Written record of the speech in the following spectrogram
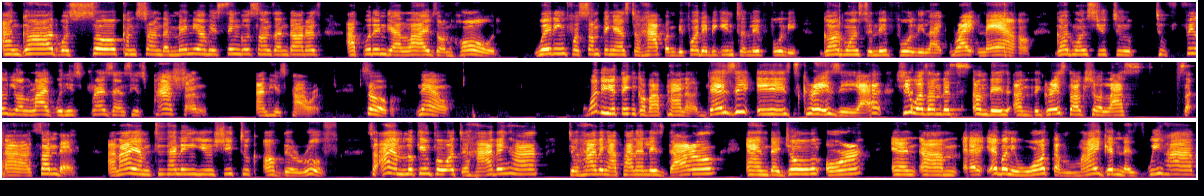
And God was so concerned that many of his single sons and daughters are putting their lives on hold, waiting for something else to happen before they begin to live fully. God wants to live fully, like right now. God wants you to, to fill your life with his presence, his passion, and his power. So now what do you think of our panel? Desi is crazy. Yeah? She was on this on the on the Grace Talk show last uh, Sunday, and I am telling you, she took off the roof. So I am looking forward to having her, to having our panelist Daryl and uh, Joel Orr and um, Ebony Water. My goodness, we have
